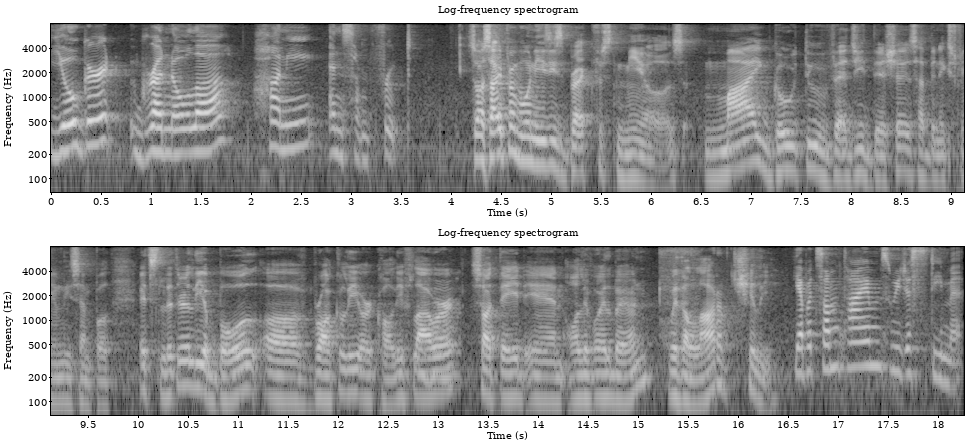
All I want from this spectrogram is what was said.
yogurt, granola, honey, and some fruit. So aside from Bonizi's breakfast meals, my go-to veggie dishes have been extremely simple. It's literally a bowl of broccoli or cauliflower mm-hmm. sautéed in olive oil ba with a lot of chili. Yeah, but sometimes we just steam it.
